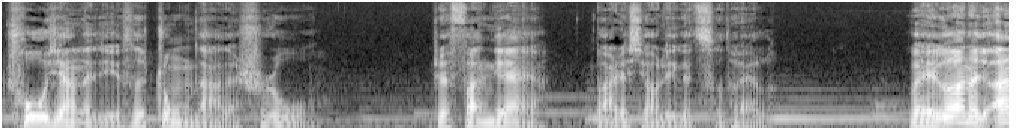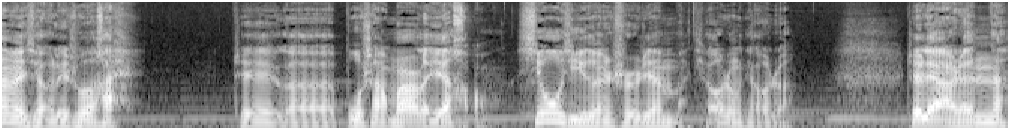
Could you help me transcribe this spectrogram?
出现了几次重大的失误，这饭店呀把这小丽给辞退了。伟哥呢就安慰小丽说：“嗨，这个不上班了也好，休息一段时间吧，调整调整。”这俩人呢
